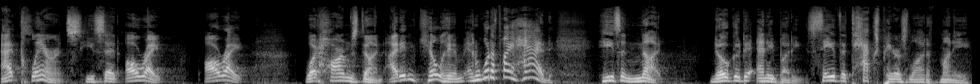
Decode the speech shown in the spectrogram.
at Clarence, he said, All right, all right, what harm's done? I didn't kill him. And what if I had? He's a nut. No good to anybody. Save the taxpayers a lot of money.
